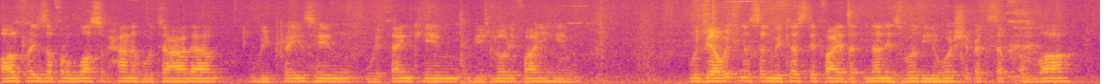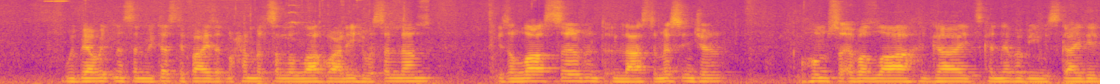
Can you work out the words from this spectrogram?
All praise for Allah subhanahu wa ta'ala. We praise Him, we thank Him, we glorify Him. We bear witness and we testify that none is worthy of worship except Allah. We bear witness and we testify that Muhammad sallallahu alayhi wasallam is Allah's servant and last messenger. Whomsoever Allah guides can never be misguided,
